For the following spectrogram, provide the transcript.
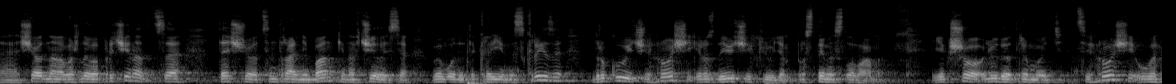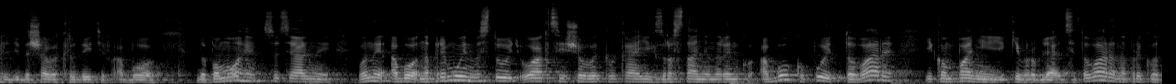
Е, Ще одна важлива причина це те, що центральні банки навчилися виводити країни з кризи, друкуючи гроші і роздаючи їх людям, простими словами. Якщо люди отримують ці гроші у вигляді дешевих кредитів або допомоги соціальної, вони або напряму інвестують у акції, що викликає їх зростання на ринку, або купують товари і компанії, які виробляють ці товари, наприклад,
